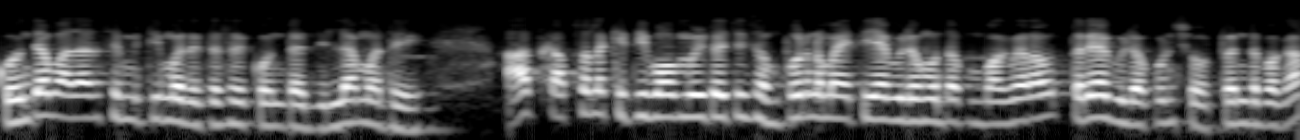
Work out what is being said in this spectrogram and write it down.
कोणत्या बाजार समितीमध्ये तसेच कोणत्या जिल्ह्यामध्ये? आज कापसाला किती भाव मिळतो याची संपूर्ण माहिती या व्हिडिओमध्ये आपण बघणार आहोत. तर या व्हिडिओ आपण शेवटपर्यंत बघा.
